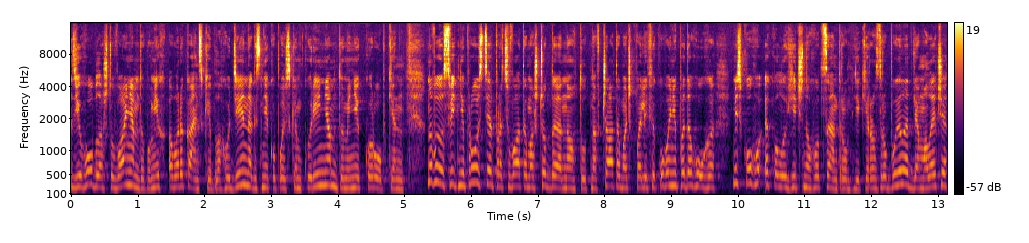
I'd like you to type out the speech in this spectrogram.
З його облаштуванням допоміг американський благодійник з нікопольським корінням Домінік Коробкін. Новий освітній простір працюватиме щоденно. Тут навчатимуть кваліфіковані педагоги міського екологічного центру, які розробили для малечі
